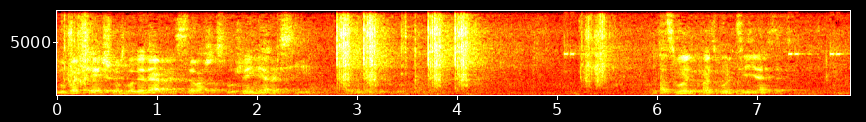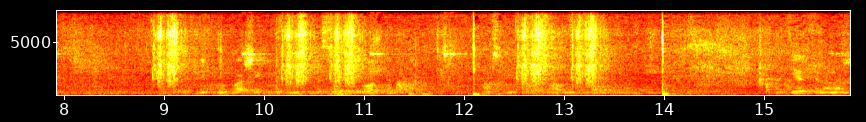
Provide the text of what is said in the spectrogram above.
глубочайшую благодарность за ваше служение России. Позволь, позвольте я клуб вашей груди, высокий орден, русский православный надежды на наше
